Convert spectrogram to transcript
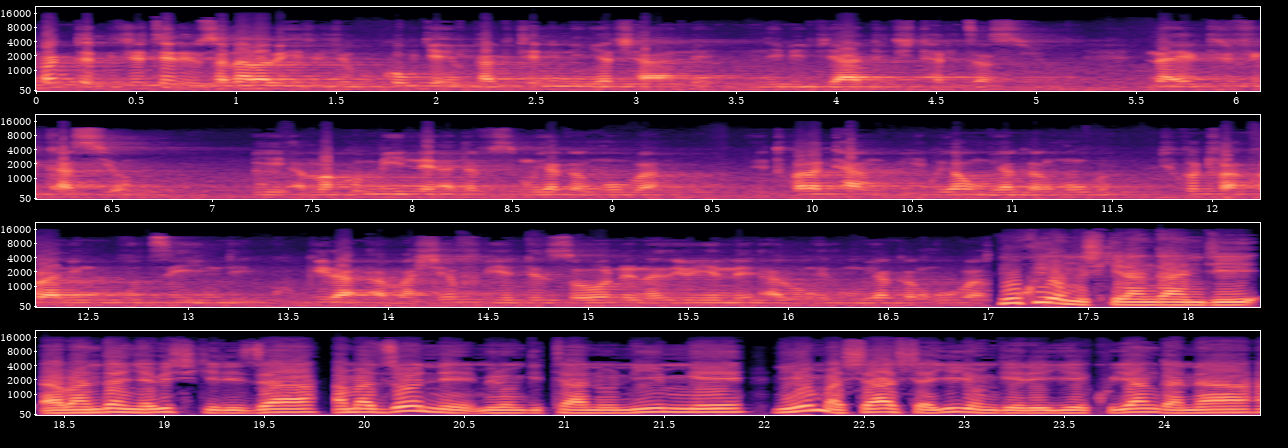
impakite bijiteri bisa n'ababihirije kuko buriya impakite nininya cyane n'ibi bya digitalizasiyo na elegitirifikasiyo amakomine adafite umuyaga nkuba twaratanguye kuyaha umuyaga nkuba turiko turakora n'inguvu zindi kugira amashefu yete zone nayo nyene aronke umuyaga nkuba nuko iyo mushikiranganje abandanya bishikiriza amazone 51 niyo mashasha yiyongereye kuyangana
